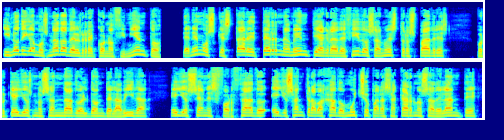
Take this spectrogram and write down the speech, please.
Y no digamos nada del reconocimiento, tenemos que estar eternamente agradecidos a nuestros padres porque ellos nos han dado el don de la vida, ellos se han esforzado, ellos han trabajado mucho para sacarnos adelante,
